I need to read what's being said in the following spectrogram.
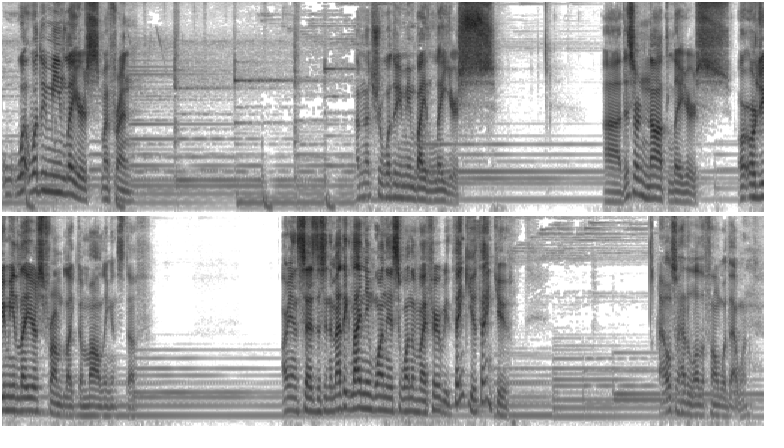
What What do you mean layers, my friend? I'm not sure what do you mean by layers. Uh, these are not layers. Or, or do you mean layers from like the modeling and stuff? Arian says the cinematic lightning one is one of my favorite. Thank you, thank you. I also had a lot of fun with that one.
